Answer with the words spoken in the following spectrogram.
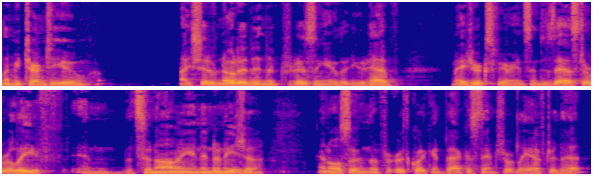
let me turn to you. I should have noted in introducing you that you'd have major experience in disaster relief in the tsunami in Indonesia and also in the earthquake in Pakistan shortly after that.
